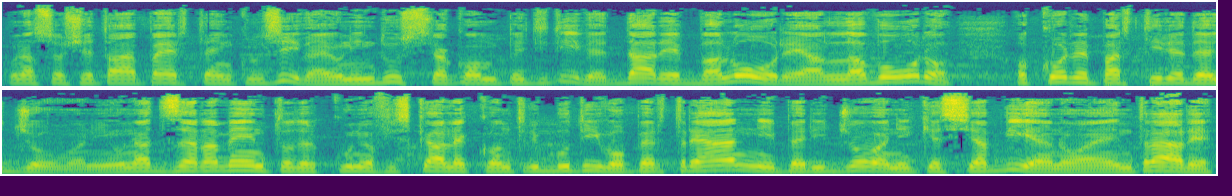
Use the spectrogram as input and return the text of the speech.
una società aperta e inclusiva e un'industria competitiva e dare valore al lavoro, occorre partire dai giovani. Un azzeramento del cuneo fiscale e contributivo per tre anni per i giovani che si avviano a entrare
